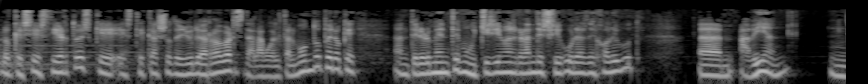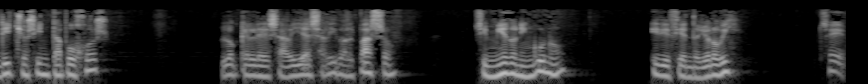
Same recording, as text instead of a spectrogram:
Lo que sí es cierto es que este caso de Julia Roberts da la vuelta al mundo, pero que anteriormente muchísimas grandes figuras de Hollywood eh, habían dicho sin tapujos lo que les había salido al paso, sin miedo ninguno, y diciendo yo lo vi. Sí,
